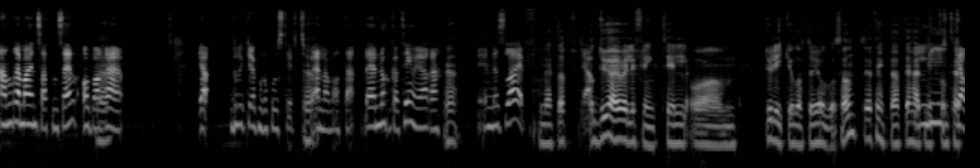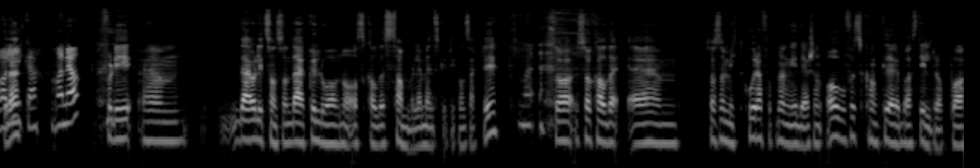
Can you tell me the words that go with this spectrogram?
endre mindseten sin og bare ja. bruke det på noe positivt Ja. på en eller annen måte. Det er nok av ting å gjøre Ja. In this life. Nettopp. Ja. Og du er jo veldig flink til å um, Du liker jo godt å jogge og sånn, så jeg tenkte at jeg har et nytt konsept Liker og til deg. liker. Men ja. Fordi um, det er jo litt sånn som Det er jo ikke lov nå å kalle det samle mennesker til konserter. Nei. Så, så kall det um, Sånn som mitt kor har fått mange ideer sånn Å, hvorfor kan ikke dere bare stille dere opp på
